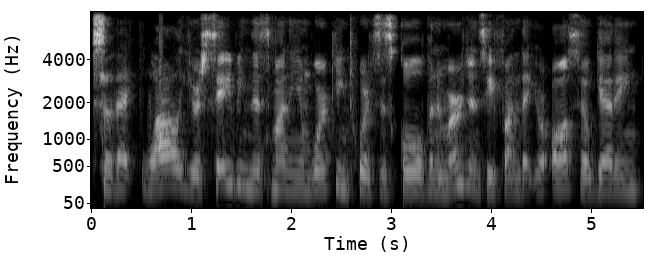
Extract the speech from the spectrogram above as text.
so that while you're saving this money and working towards this goal of an emergency fund that you're also getting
